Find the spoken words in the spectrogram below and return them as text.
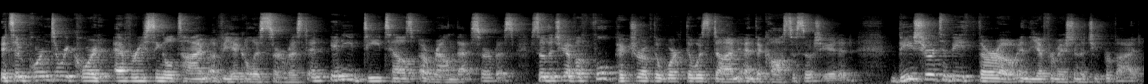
It's important to record every single time a vehicle is serviced and any details around that service so that you have a full picture of the work that was done and the cost associated. Be sure to be thorough in the information that you provide.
